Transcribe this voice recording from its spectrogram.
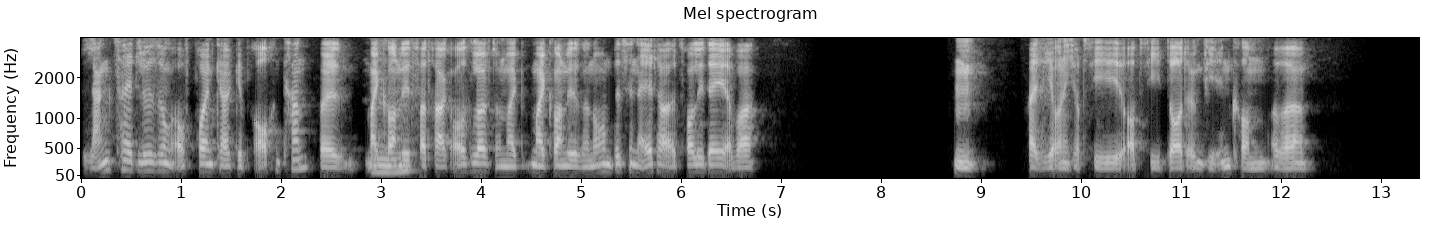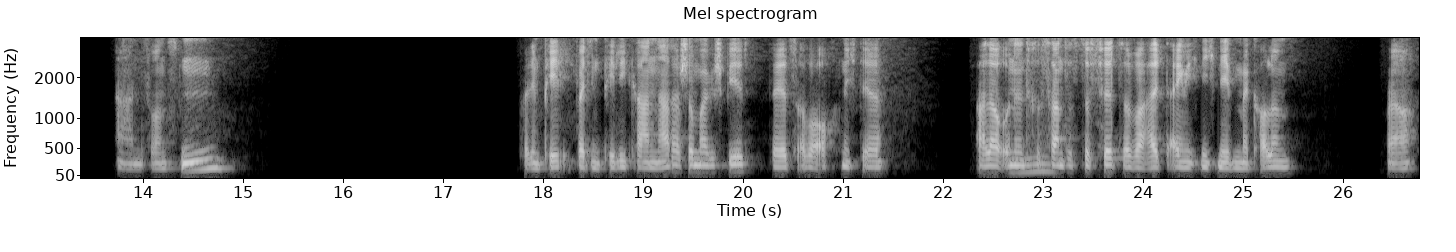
Langzeitlösung auf Point Guard gebrauchen kann, weil Mike mhm. Conleys Vertrag ausläuft und Mike, Mike Conley ist ja noch ein bisschen älter als Holiday, aber hm, weiß ich auch nicht, ob sie, ob sie dort irgendwie hinkommen, aber ansonsten bei den, Pel bei den Pelikanen hat er schon mal gespielt, wäre jetzt aber auch nicht der alleruninteressanteste mhm. Fit, aber halt eigentlich nicht neben McCollum. Ja,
